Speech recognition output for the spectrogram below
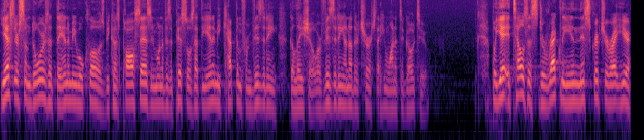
Yes, there's some doors that the enemy will close because Paul says in one of his epistles that the enemy kept him from visiting Galatia or visiting another church that he wanted to go to. But yet it tells us directly in this scripture right here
